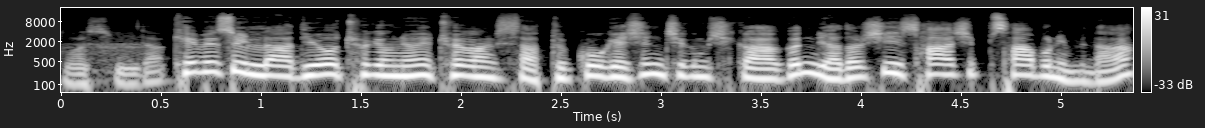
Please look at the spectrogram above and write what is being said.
고맙습니다. KBS 일라디오 최경령의 최강시사 듣고 계신 지금 시각은 8시 44분입니다.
